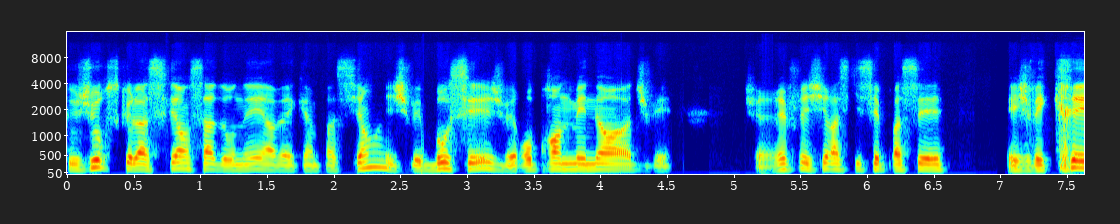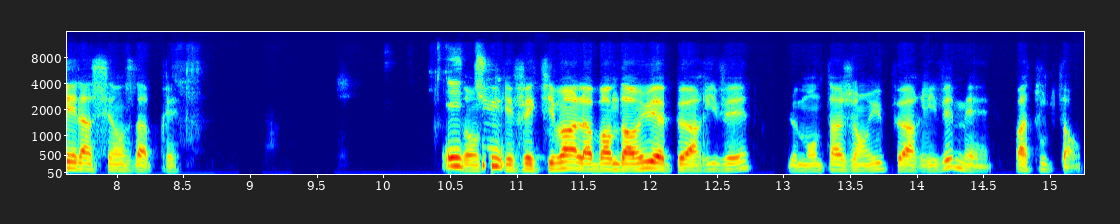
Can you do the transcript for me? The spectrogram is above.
toujours ce que la séance a donné avec un patient et je vais bosser, je vais reprendre mes notes, je vais, je vais réfléchir à ce qui s'est passé et je vais créer la séance d'après. Et Donc, effectivement, la bande en U, elle peut arriver le montage en U peut arriver, mais pas tout le temps.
